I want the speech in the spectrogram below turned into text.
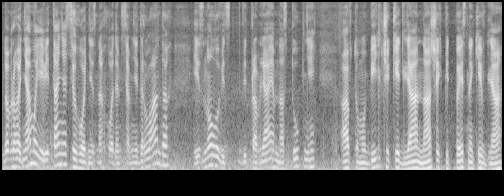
Доброго дня, мої вітання. Сьогодні знаходимося в Нідерландах і знову відправляємо наступні автомобільчики для наших підписників, для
